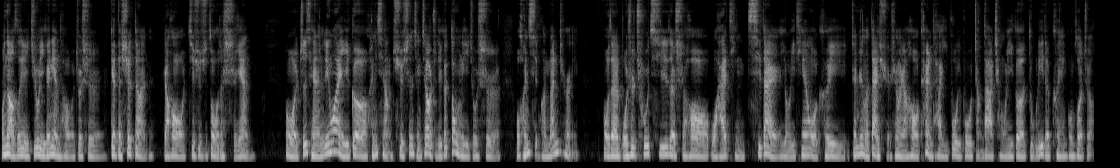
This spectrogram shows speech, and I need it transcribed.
我脑子里只有一个念头，就是 get the shit done，然后继续去做我的实验。我之前另外一个很想去申请教职的一个动力，就是我很喜欢 mentoring。我在博士初期的时候，我还挺期待有一天我可以真正的带学生，然后看着他一步一步长大，成为一个独立的科研工作者。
